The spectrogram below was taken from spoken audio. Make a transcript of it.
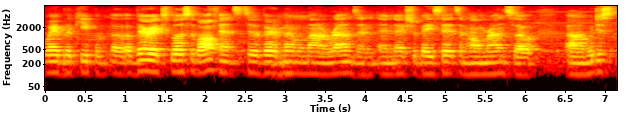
were able to keep a, a, very explosive offense to a very minimal amount of runs and, and extra base hits and home runs. So um, we just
